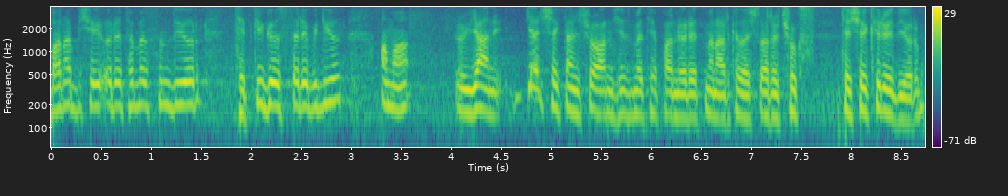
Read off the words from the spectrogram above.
bana bir şey öğretemezsin diyor, tepki gösterebiliyor. Ama e, yani gerçekten şu an hizmet yapan öğretmen arkadaşlara çok teşekkür ediyorum.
